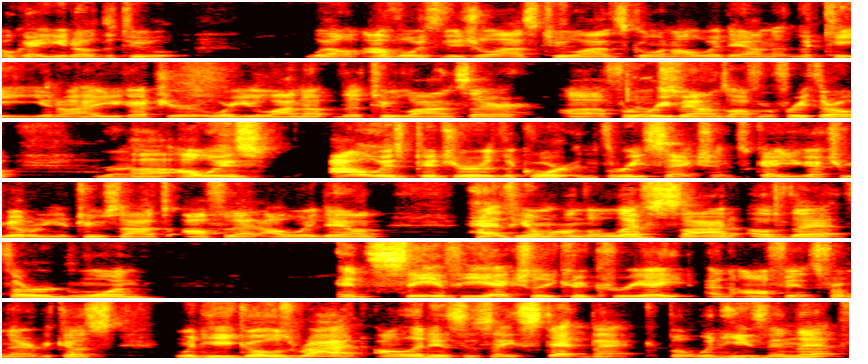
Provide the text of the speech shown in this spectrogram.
okay, you know the two. Well, I've always visualized two lines going all the way down the key. You know how you got your where you line up the two lines there uh, for yes. rebounds off a free throw. Right. Uh, always I always picture the court in three sections. Okay, you got your middle and your two sides off of that all the way down. Have him on the left side of that third one and see if he actually could create an offense from there. Because when he goes right, all it is is a step back. But when he's in that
